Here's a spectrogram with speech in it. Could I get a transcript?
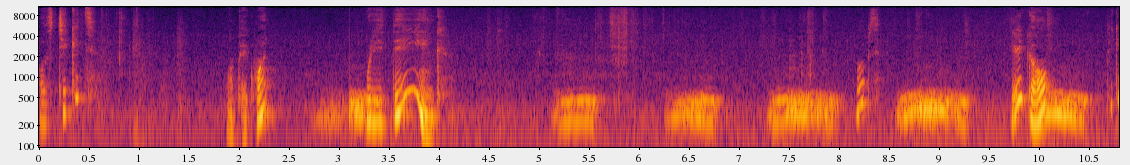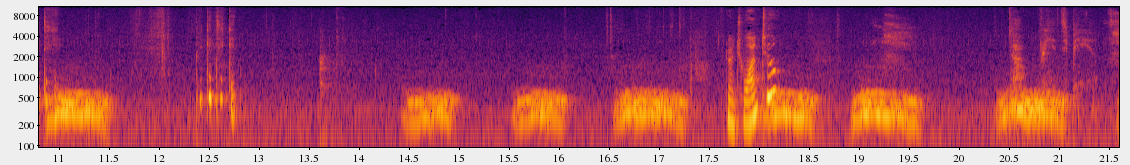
Those tickets? Want to pick one? What do you think? Whoops. Here you go. Pick a ticket. Pick a ticket. Don't you want to? Fancy pants.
